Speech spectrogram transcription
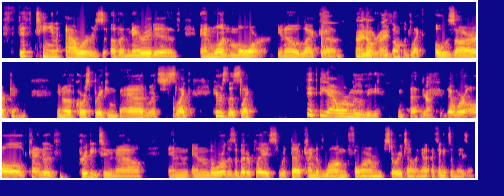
15 hours of a narrative and want more? You know, like um, I know, right? Like Ozark and you know, of course, Breaking Bad. It's just like here's this like 50 hour movie that, yeah. that we're all kind of privy to now. And, and the world is a better place with that kind of long form storytelling. I, I think it's amazing.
